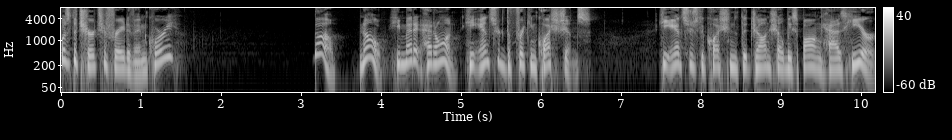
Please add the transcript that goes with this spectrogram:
was the church afraid of inquiry? No. No, he met it head on. He answered the freaking questions. He answers the questions that John Shelby Spong has here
